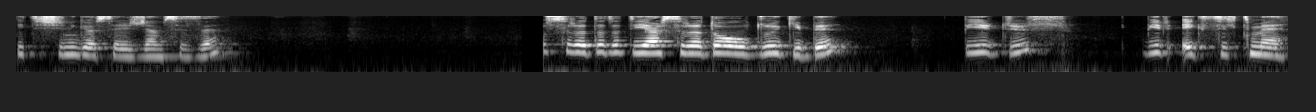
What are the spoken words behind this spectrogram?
bitişini göstereceğim size. Bu sırada da diğer sırada olduğu gibi bir düz bir eksiltme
